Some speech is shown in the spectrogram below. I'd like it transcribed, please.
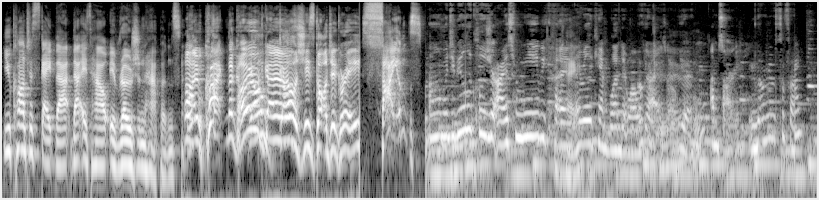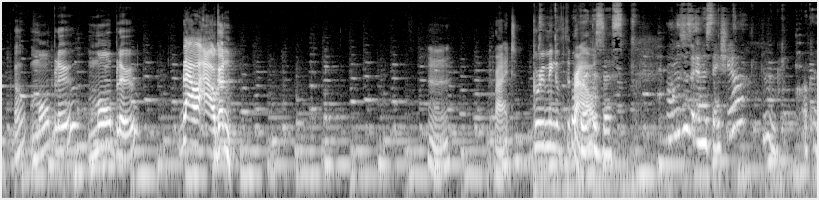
you can't escape that. That is how erosion happens. I've cracked the code, girl! She's got a degree. Science! Um, would you be able to close your eyes for me because I really can't blend it well with your eyes. Yeah. I'm sorry. No, that's fine. Oh, more blue, more blue. Blauer Augen! Hmm. Right. Grooming of the What brand is this? Um, this is Anastasia. Hmm. Okay.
